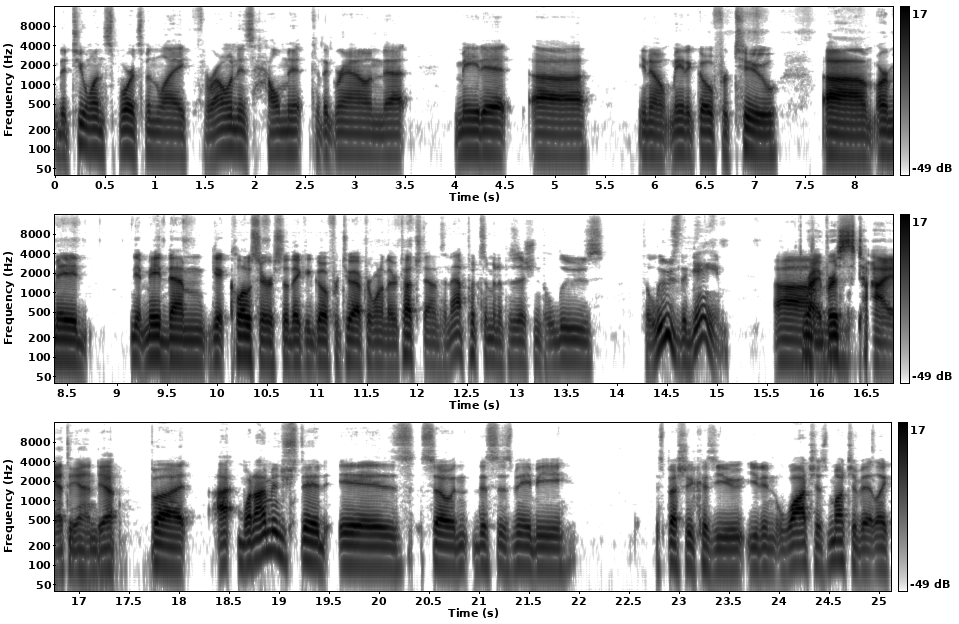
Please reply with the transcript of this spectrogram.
the two one sportsman like throwing his helmet to the ground that made it uh, you know made it go for two um, or made it made them get closer so they could go for two after one of their touchdowns and that puts them in a position to lose to lose the game um, right versus tie at the end. Yeah, but I, what I'm interested is so this is maybe especially because you you didn't watch as much of it like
